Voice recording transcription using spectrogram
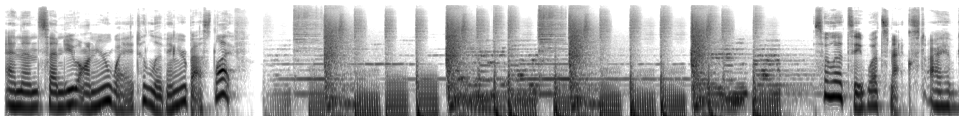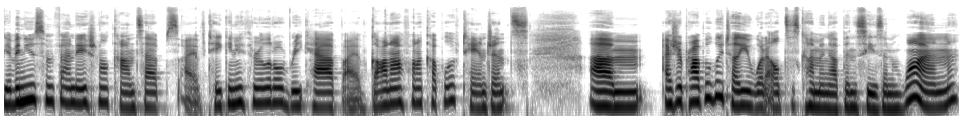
and then send you on your way to living your best life. So let's see, what's next? I have given you some foundational concepts. I have taken you through a little recap. I have gone off on a couple of tangents. Um, I should probably tell you what else is coming up in season one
